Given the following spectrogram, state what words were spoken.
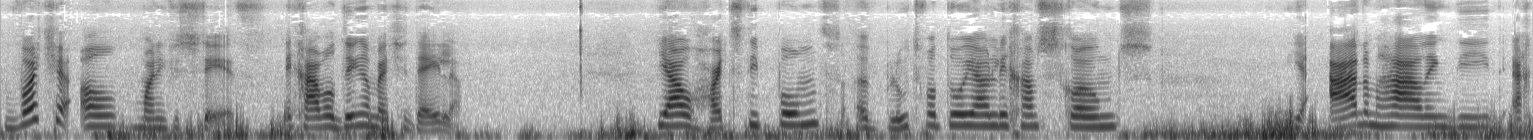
wat je al manifesteert. Ik ga wel dingen met je delen jouw hart die pompt, het bloed wat door jouw lichaam stroomt, je ademhaling die echt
